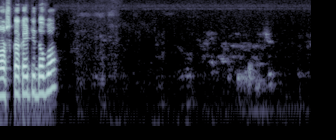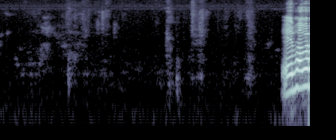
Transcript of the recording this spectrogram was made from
নস্কা কেটে দেবো। এইভাবে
